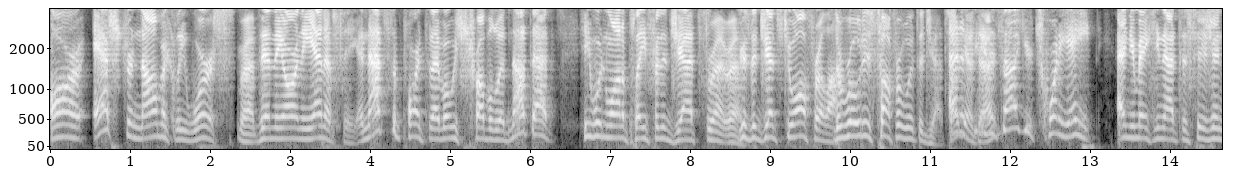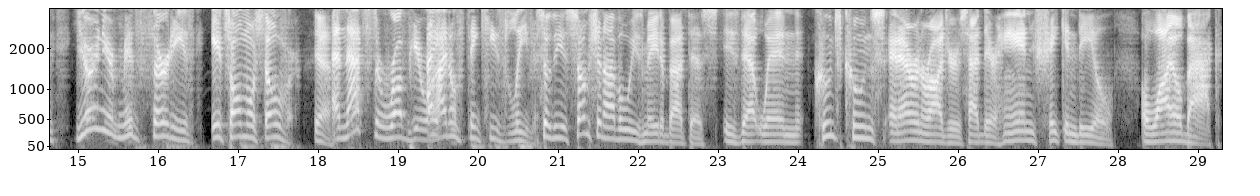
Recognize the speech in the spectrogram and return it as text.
are astronomically worse Right. than they are in the NFC. And that's the part that I've always troubled with. Not that he wouldn't want to play for the Jets. Right, right. Because the Jets do offer a lot. The road is tougher with the Jets. I and, get if, that. and it's not like you're 28 and you're making that decision. You're in your mid 30s. It's almost over. Yeah. And that's the rub here. Where I- I, don't think he's leaving. So the assumption I've always made about this is that when Kuntz Kuntz and Aaron Rodgers had their handshaking deal a while back,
